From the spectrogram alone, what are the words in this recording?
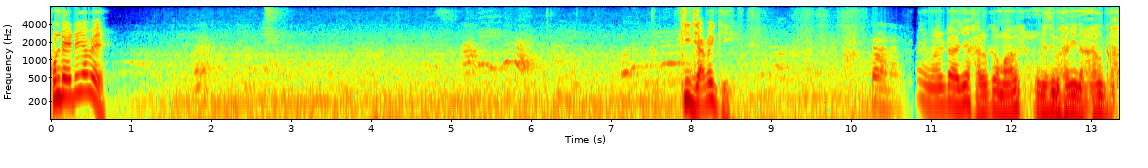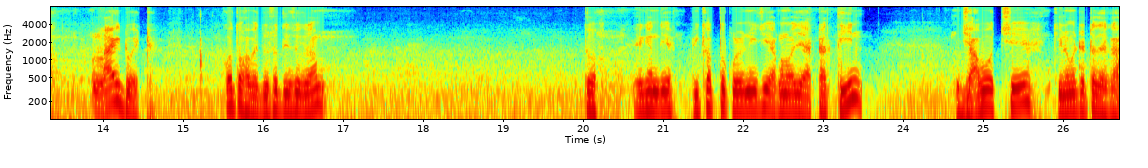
কোনটা, এটা যাবে? কি যাবে কি? এই মালটা আছে, হালকা মাল, বেশি ভারী না, হালকা। লাইট ওয়েট কত হবে? দুশো, তিনশো গ্রাম? তো এখান দিয়ে পিক আপ তো করে নিয়েছি। এখন বাজে একটা তিন। যাব হচ্ছে কিলোমিটারটা দেখা।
